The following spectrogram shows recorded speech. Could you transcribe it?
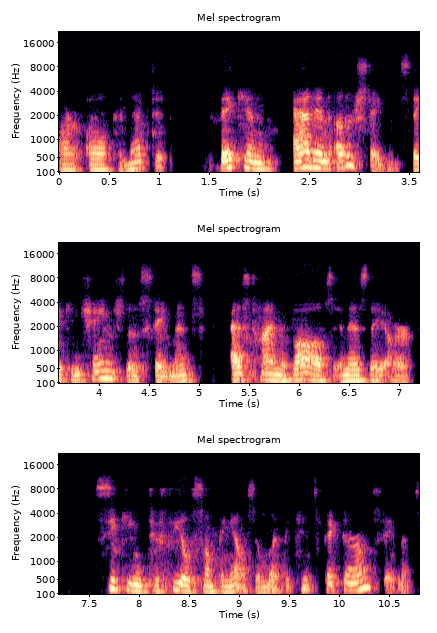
are all connected. They can add in other statements, they can change those statements as time evolves and as they are seeking to feel something else and let the kids pick their own statements.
